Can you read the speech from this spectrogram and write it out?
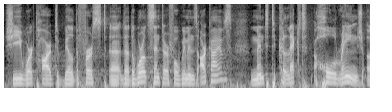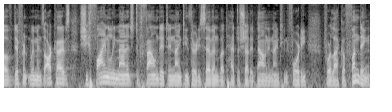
She worked hard to build the first, uh, the, the World Center for Women's Archives, meant to collect a whole range of different women's archives. She finally managed to found it in 1937, but had to shut it down in 1940 for lack of funding.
